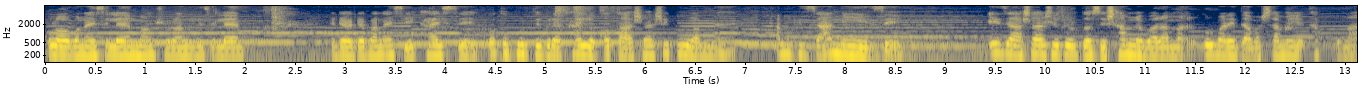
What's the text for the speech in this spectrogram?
পোলাও বানাইছিলাম মাংস রান্ধিছিলাম এটা ওটা বানাইছি, খাইছে, কত ফুর্তি করে খাইলো, কত আশা আশি করলাম না। আমি কি জানি যে এই যে আশা আশি করতেছি সামনে বার আমার কুরবানিতে আমার স্বামী থাকব না।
